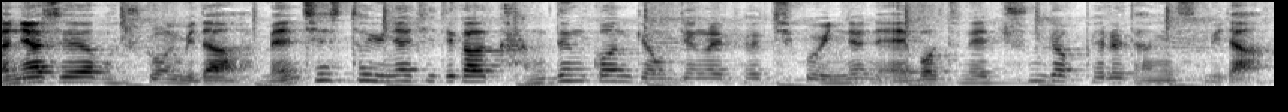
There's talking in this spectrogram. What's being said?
안녕하세요 박주공입니다. 맨체스터 유나이티드가 강등권 경쟁을 펼치고 있는 에버튼의 충격패를 당했습니다.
